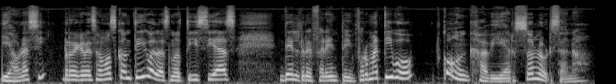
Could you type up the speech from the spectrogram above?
Y ahora sí, regresamos contigo a las noticias del referente informativo con Javier Solórzano.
